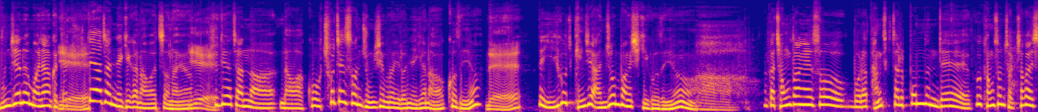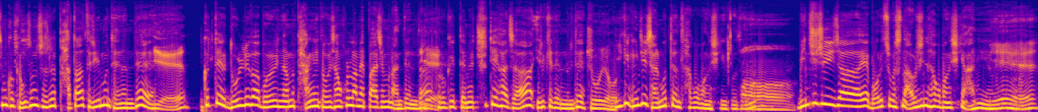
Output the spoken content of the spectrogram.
문제는 뭐냐면 그때 예. 추대하자는 얘기가 나왔잖아요. 예. 추대하자 나, 나왔고 초재선 중심으로 이런 얘기가 나왔거든요. 네. 근데 이거 굉장히 안 좋은 방식이거든요. 아, 그러니까 정당에서 뭐라 당직자를 뽑는데 그 경선 절차가 있으면 그 경선 절차를 받아들이면 되는데 예. 그때 논리가 뭐였냐면 당이 더 이상 혼란에 빠지면 안 된다. 예. 그렇기 때문에 추대하자 이렇게 됐는데 주호영. 이게 굉장히 잘못된 사고 방식이거든요. 어, 민주주의자의 머릿속에서 나올 수 있는 사고 방식이 아니에요. 예.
